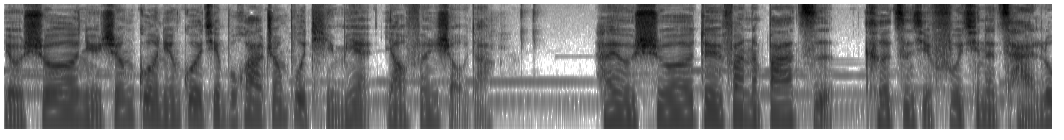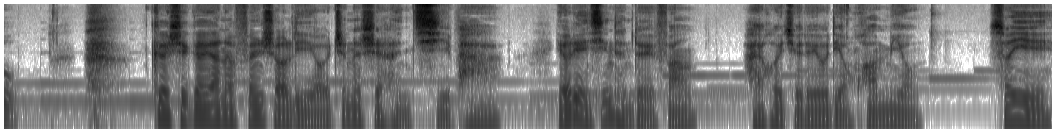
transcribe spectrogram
有说女生过年过节不化妆不体面要分手的；还有说对方的八字克自己父亲的财路。各式各样的分手理由真的是很奇葩，有点心疼对方，还会觉得有点荒谬。所以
